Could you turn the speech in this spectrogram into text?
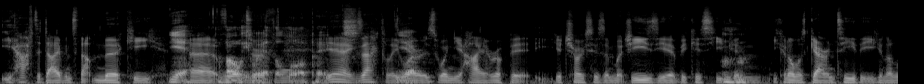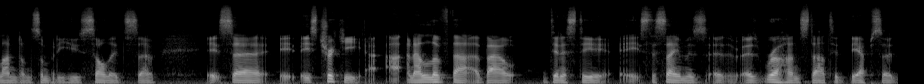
you have to dive into that murky yeah, uh, water. At the lower picks. Yeah, exactly. Yeah. Whereas when you're higher up, it your choices are much easier because you mm-hmm. can you can almost guarantee that you're going to land on somebody who's solid. So it's uh it, it's tricky, I, and I love that about Dynasty. It's the same as, as, as Rohan started the episode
